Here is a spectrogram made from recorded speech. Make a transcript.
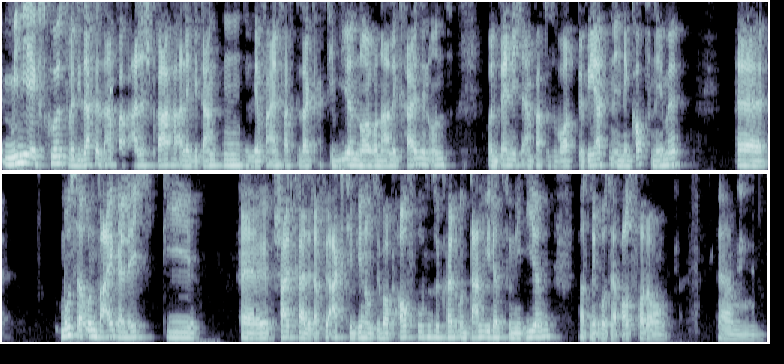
Mini-Exkurs, weil die Sache ist einfach, alle Sprache, alle Gedanken, sehr vereinfacht gesagt, aktivieren neuronale Kreise in uns. Und wenn ich einfach das Wort bewerten in den Kopf nehme, äh, muss er unweigerlich die äh, Schaltkreise dafür aktivieren, um es überhaupt aufrufen zu können und dann wieder zu negieren, was eine große Herausforderung. Ähm,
